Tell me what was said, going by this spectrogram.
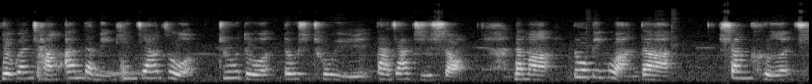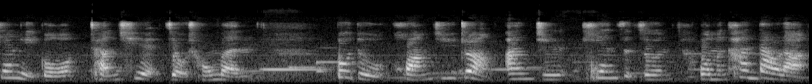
有关长安的名篇佳作，诸多都是出于大家之手。那么，骆宾王的“山河千里国，城阙九重门”。不睹皇居壮，安知天子尊？我们看到了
